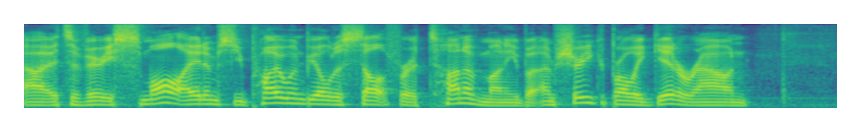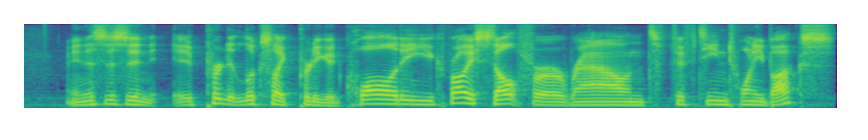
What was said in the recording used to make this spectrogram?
Uh, it's a very small item, so you probably wouldn't be able to sell it for a ton of money, but I'm sure you could probably get around. I mean, this is an it pretty it looks like pretty good quality. You could probably sell it for around 15, 20 bucks,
